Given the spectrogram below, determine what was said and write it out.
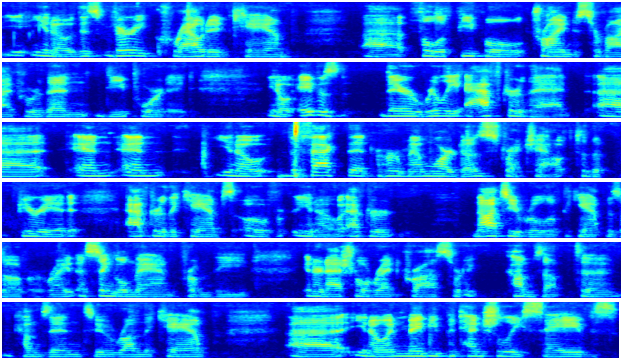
you know, this very crowded camp uh, full of people trying to survive who are then deported. You know, Ava's there really after that, uh, and and you know, the fact that her memoir does stretch out to the period after the camp's over, you know, after Nazi rule of the camp is over, right? A single man from the International Red Cross sort of comes up to comes in to run the camp, uh, you know, and maybe potentially saves.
